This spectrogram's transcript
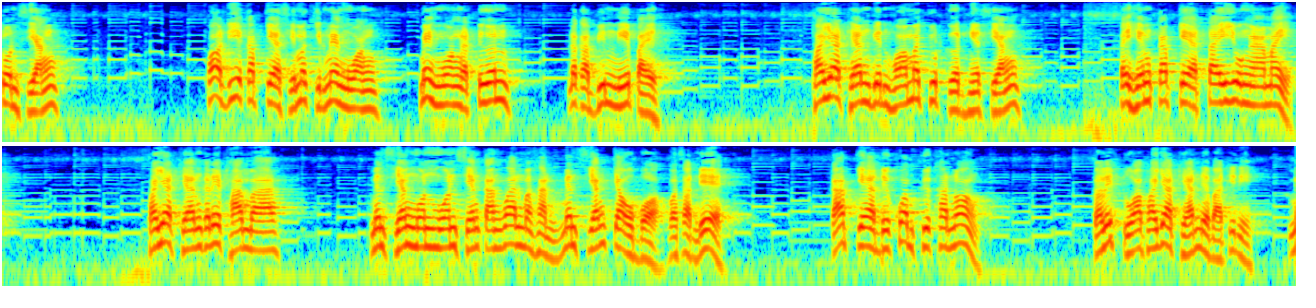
ต้นเสียงพ่อดีกับแกสิมากินแม่งวง แม่งวงน่ะเตือนแล้วก็บินหนีไปพญาแถนบินหอมาจุดเกิดเหตุเสียง ไปเห็นกับแก่ไตอยู่งาไม่พญาแถนก็ได้ถามว่าแม่นเสียงมวลมวลเสียงกลางว่านมาหันแม่นเสียงเจ้าบ่ว่าสันเด้กับแก่ด้วยความคือข้าน้อง ก็เลยตัวพญาแถนเนี่ยบาดที่นี่แม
